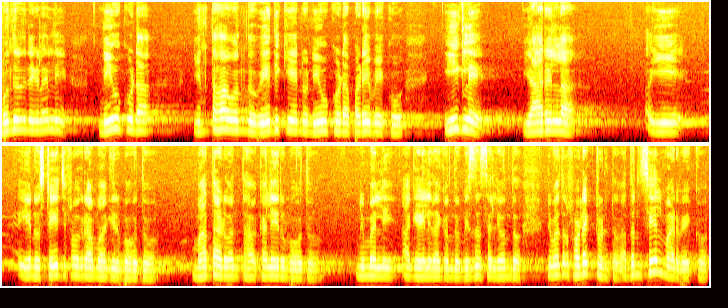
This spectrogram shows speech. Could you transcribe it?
ಮುಂದಿನ ದಿನಗಳಲ್ಲಿ ನೀವು ಕೂಡ ಇಂತಹ ಒಂದು ವೇದಿಕೆಯನ್ನು ನೀವು ಕೂಡ ಪಡೆಯಬೇಕು. ಈಗಲೇ ಯಾರೆಲ್ಲ ಈ ಏನು ಸ್ಟೇಜ್ ಪ್ರೋಗ್ರಾಮ್ ಆಗಿರಬಹುದು, ಮಾತಾಡುವಂತಹ ಕಲೆ ಇರಬಹುದು, ನಿಮ್ಮಲ್ಲಿ ಹಾಗೆ ಹೇಳಿದಾಗ ಒಂದು ಬಿಸ್ನೆಸ್ಸಲ್ಲಿ ಒಂದು ನಿಮ್ಮ ಹತ್ರ ಪ್ರಾಡಕ್ಟ್ ಉಂಟು, ಅದನ್ನು ಸೇಲ್ ಮಾಡಬೇಕು.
